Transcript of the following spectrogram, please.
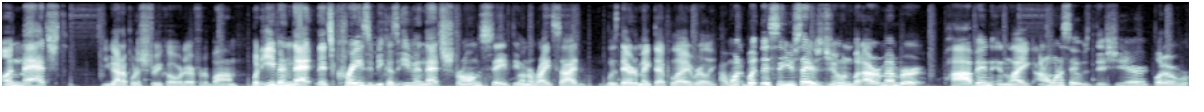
unmatched, you got to put a streak over there for the bomb. But even that, it's crazy because even that strong safety on the right side was there to make that play, really. I want, but they see, you say it's June, but I remember Pavin and like, I don't want to say it was this year, but a,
